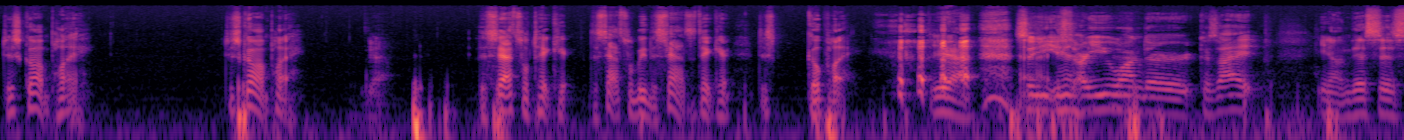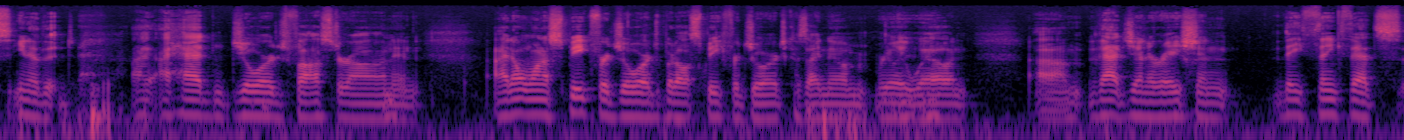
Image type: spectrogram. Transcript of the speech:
just go out and play? Just go out and play. Yeah. The stats will take care. The stats will be the stats. To take care. Just go play. yeah. So you, Yeah. are you under? Because I, you know, this is you know that I, I had George Foster on, and I don't want to speak for George, but I'll speak for George because I know him really well, and um, that generation they think that's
